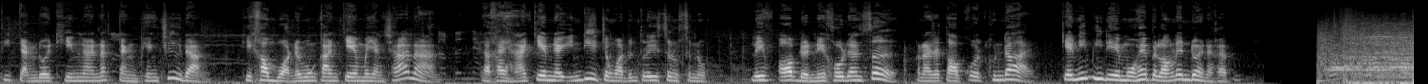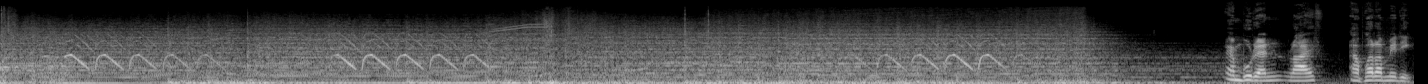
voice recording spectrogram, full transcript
ที่แต่งโดยทีมงานนักแต่งเพลงชื่อดัง ที่คำวอร์ดในวงการเกมมาอย่างช้านาน ถ้าใครหาเกมแนวอินดี้จังหวะดนตรีสนุกๆ Live of the Necro Dancer ก็น่าจะตอบโจทย์คุณได้ เกมนี้มีเดโมให้ไปลองเล่นด้วยนะครับ Ambulance Life a Paramedic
